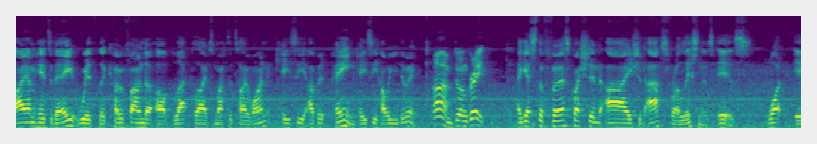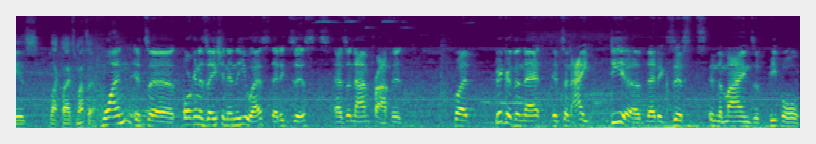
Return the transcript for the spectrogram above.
I am here today with the co-founder of Black Lives Matter Taiwan, Casey Abbott Payne. Casey, how are you doing? Ah, I'm doing great. I guess the first question I should ask for our listeners is, what is Black Lives Matter? One, it's an organization in the U.S. that exists as a nonprofit, but bigger than that, it's an idea that exists in the minds of people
